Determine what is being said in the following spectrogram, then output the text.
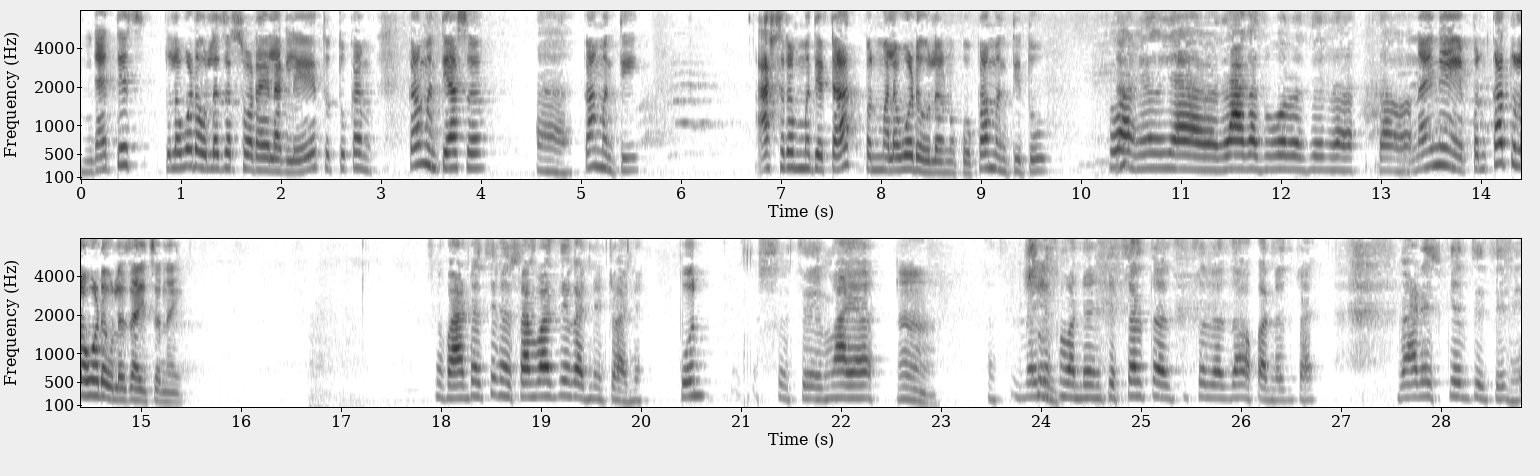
नाही तेच तुला वडवला जर सोडायला लागले तर तू काय का म्हणते असं? हा. का म्हणती? आश्रममध्ये टाक पण मला वडवला नको. का म्हणती तू? तू असे या रागात बोलत नाही नाही पण का तुला वडवलं जायचं नाही? सांभाळते का नीटवाने कोण? स- ते माया. हा. लगेच म्हणणे की चलतं तुला दवाखान्यात टाक गाडीच केलते तिने.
